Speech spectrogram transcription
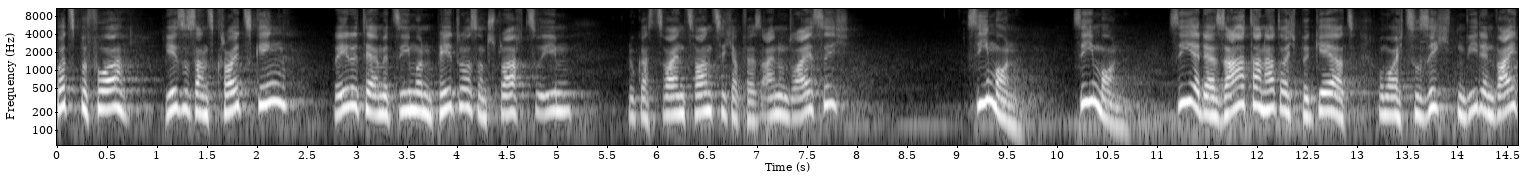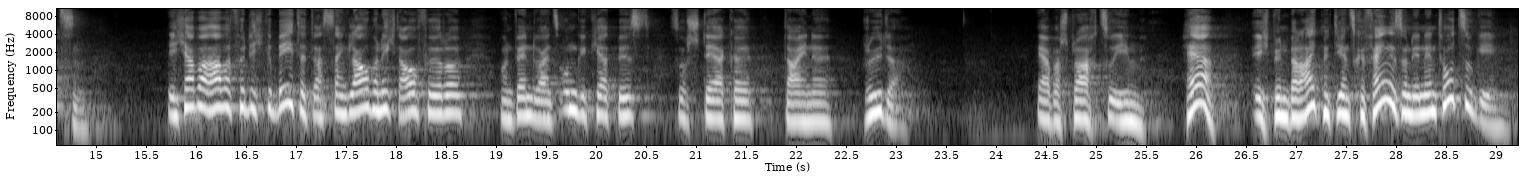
Kurz bevor Jesus ans Kreuz ging, redete er mit Simon Petrus und sprach zu ihm, Lukas 22 ab Vers 31, Simon, Simon, siehe, der Satan hat euch begehrt, um euch zu sichten wie den Weizen. Ich aber habe für dich gebetet, dass dein Glaube nicht aufhöre, und wenn du eins umgekehrt bist, so stärke deine Brüder. Er aber sprach zu ihm, Herr, ich bin bereit, mit dir ins Gefängnis und in den Tod zu gehen.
